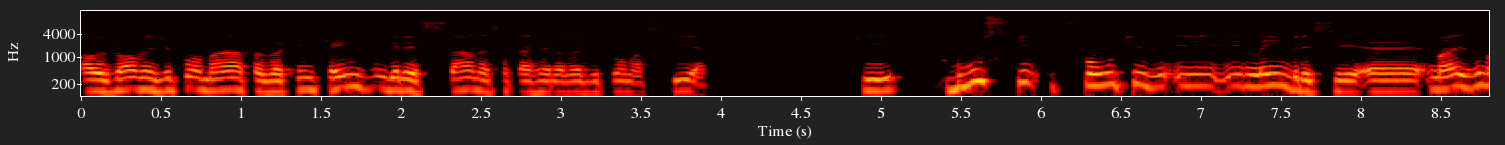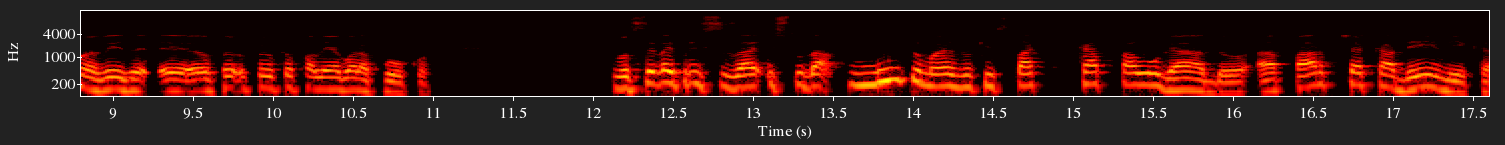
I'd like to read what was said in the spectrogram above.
aos jovens diplomatas, a quem quer ingressar nessa carreira da diplomacia, que busque fontes e, e lembre-se, mais uma vez, foi, foi o que eu falei agora há pouco, você vai precisar estudar muito mais do que está catalogado. A parte acadêmica,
